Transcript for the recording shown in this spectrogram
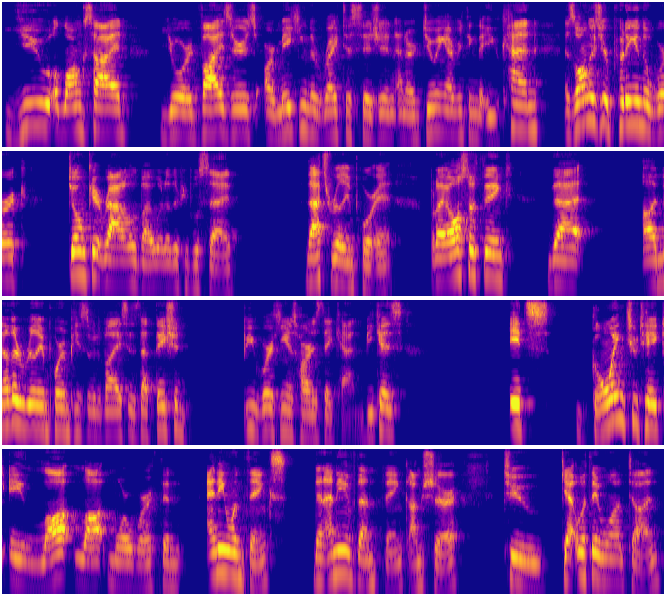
you alongside your advisors are making the right decision and are doing everything that you can as long as you're putting in the work don't get rattled by what other people say that's really important but i also think that another really important piece of advice is that they should be working as hard as they can because it's going to take a lot lot more work than anyone thinks than any of them think, I'm sure, to get what they want done.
